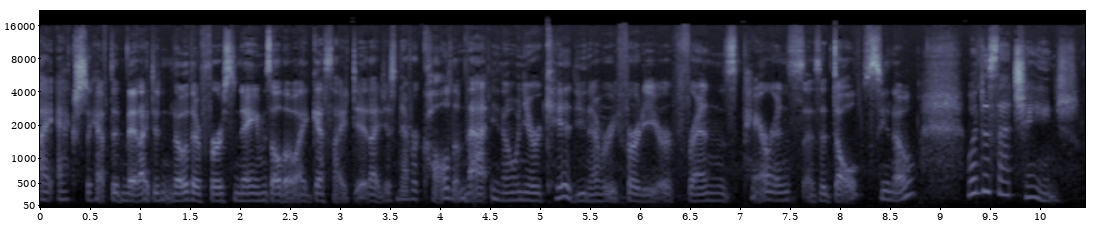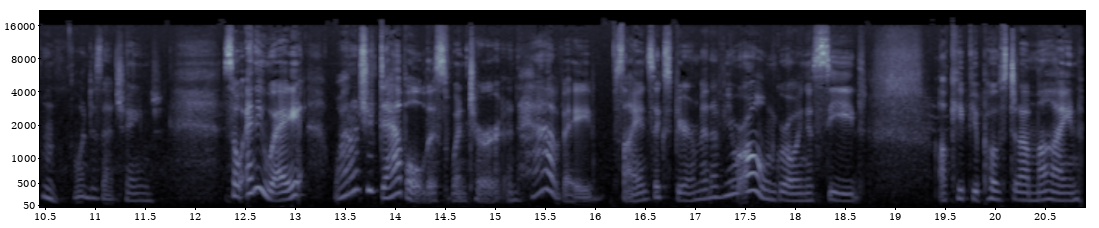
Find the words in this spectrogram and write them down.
I actually have to admit, I didn't know their first names, although I guess I did. I just never called them that. You know, when you're a kid, you never refer to your friends, parents as adults, you know? When does that change? Hmm, when does that change? So, anyway, why don't you dabble this winter and have a science experiment of your own growing a seed? I'll keep you posted on mine.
